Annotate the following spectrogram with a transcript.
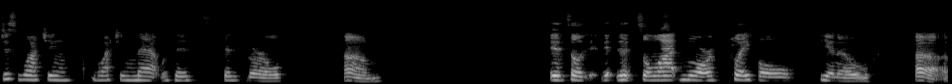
just watching, watching that with his, his girls, um, it's a, it's a lot more playful, you know, uh,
